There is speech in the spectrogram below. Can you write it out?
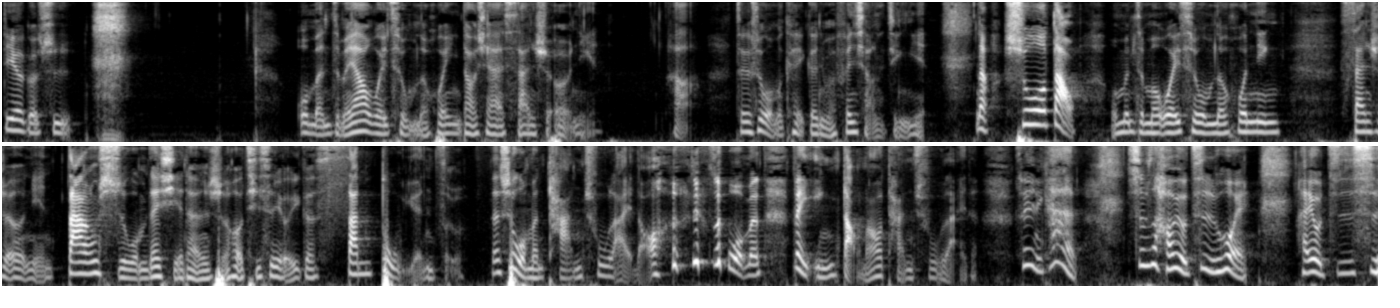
第二个是我们怎么样维持我们的婚姻到现在三十二年。好。这个是我们可以跟你们分享的经验。那说到我们怎么维持我们的婚姻三十二年，当时我们在协谈的时候，其实有一个三不原则，但是我们弹出来的哦，就是我们被引导然后弹出来的。所以你看，是不是好有智慧，还有知识？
